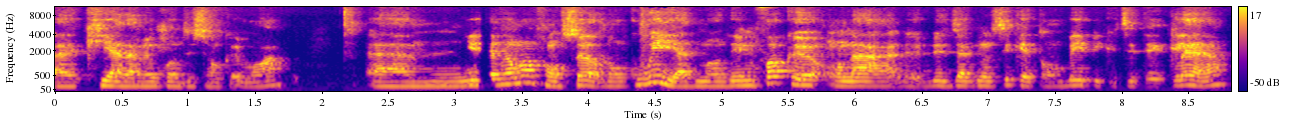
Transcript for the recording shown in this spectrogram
euh, qui a la même condition que moi. Euh, il était vraiment fonceur. Donc oui, il a demandé, une fois que on a, le, diagnostic est tombé puis que c'était clair,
